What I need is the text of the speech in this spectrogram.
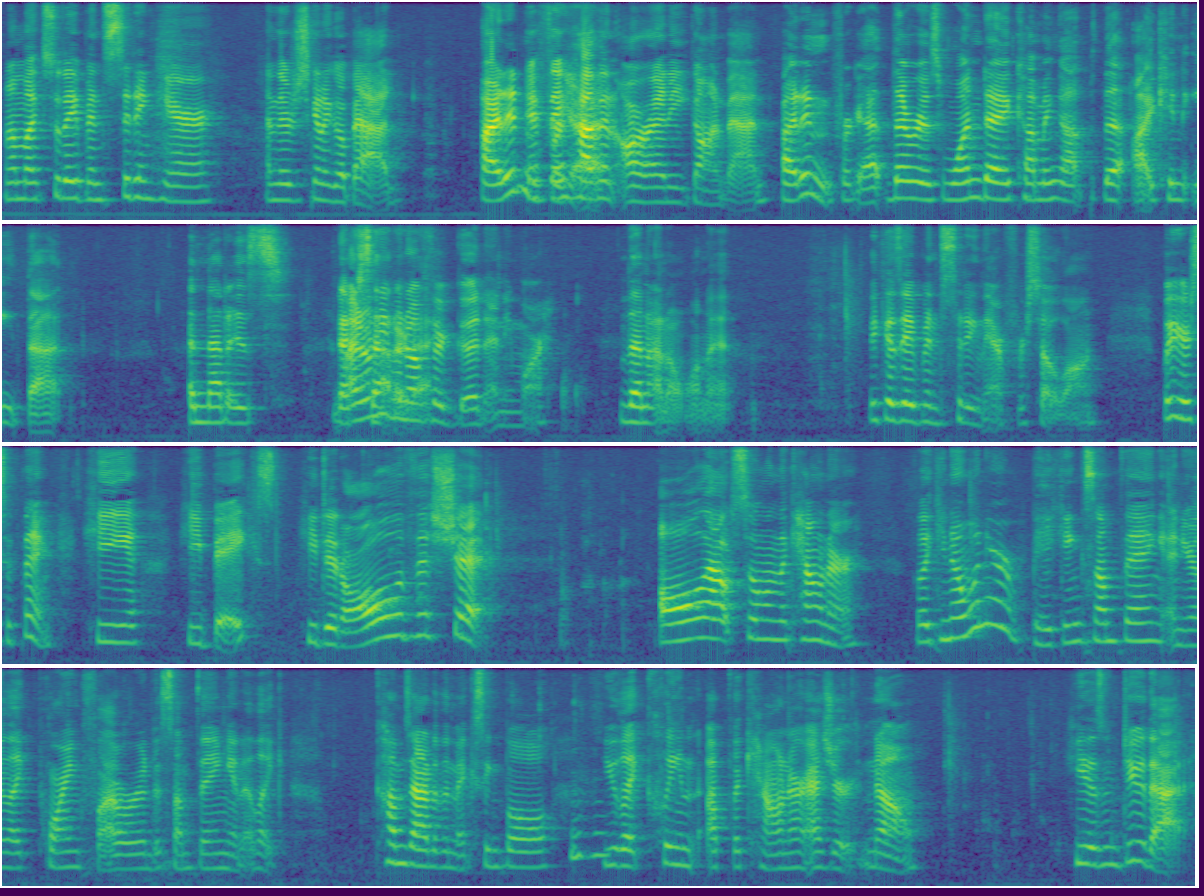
And I'm like, So they've been sitting here and they're just going to go bad I didn't if they haven't already gone bad. I didn't forget. There is one day coming up that I can eat that. And that is next I don't even know if they're good anymore Then I don't want it. because they've been sitting there for so long. But here's the thing he he bakes, he did all of this shit all out still on the counter. Like, you know, when you're baking something and you're like pouring flour into something and it like comes out of the mixing bowl, mm-hmm. you like clean up the counter as you're. No. He doesn't do that.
